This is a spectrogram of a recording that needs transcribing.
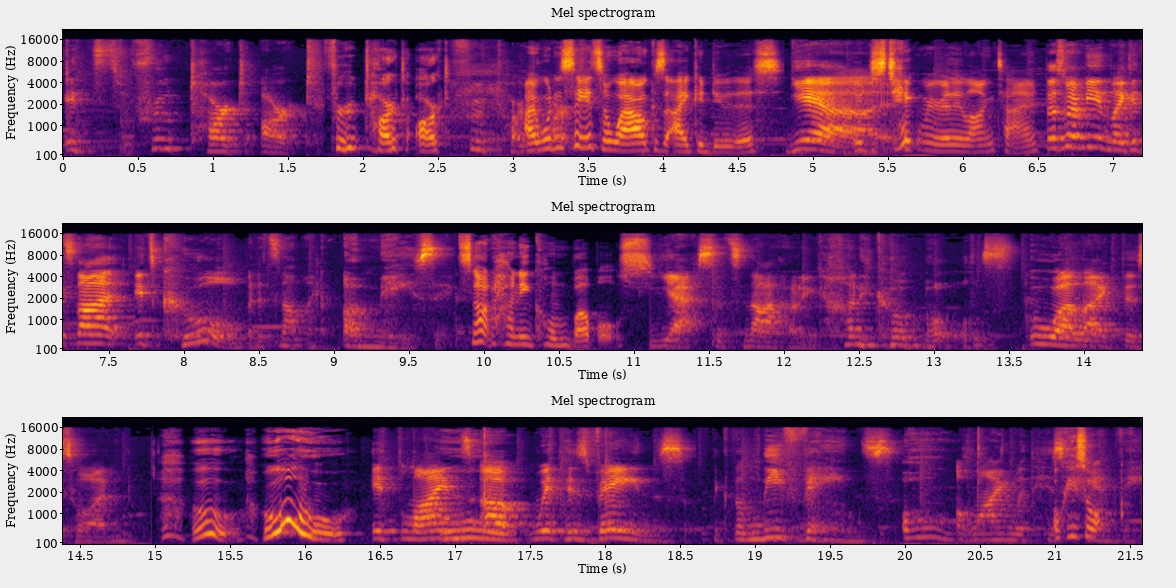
It's fruit tart art. Fruit tart art. Fruit tart I wouldn't art. say it's a wow because I could do this. Yeah. It would just take me a really long time. That's what I mean. Like, it's not, it's cool, but it's not like amazing. It's not honeycomb bubbles. Yes, it's not honey honeycomb bubbles. Ooh, I like this one. Ooh. Ooh. It lines Ooh. up with his veins. Like the leaf veins Oh. align with his Okay, so- veins.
